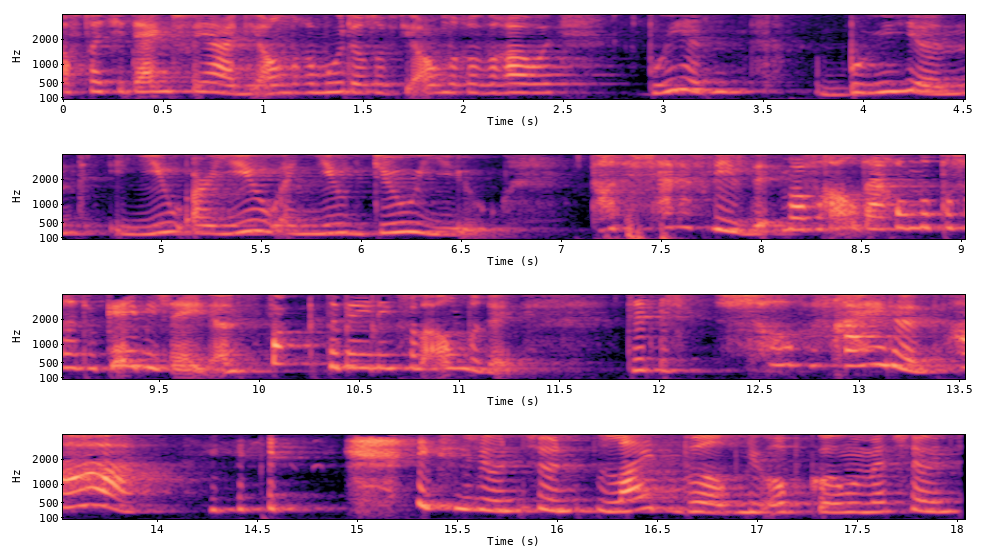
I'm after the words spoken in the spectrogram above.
Of dat je denkt van ja, die andere moeders of die andere vrouwen, boeiend, boeiend. You are you and you do you. Dat is zelfliefde. Maar vooral daar 100% oké okay mee zijn. En fuck de mening van anderen. Dit is zo bevrijdend. Ha! ik zie zo'n zo'n lightbulb nu opkomen met zo'n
